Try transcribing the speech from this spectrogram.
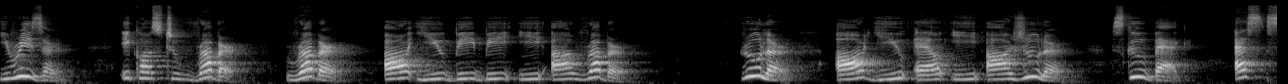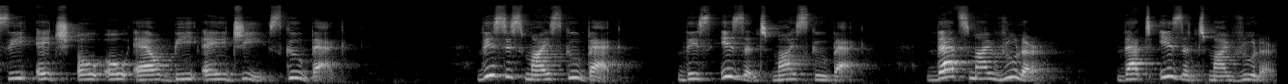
Eraser equals to rubber, rubber, R U B B E R, rubber. Ruler, R U L E R, ruler. School bag, S C H O O L B A G, school bag. This is my school bag. This isn't my school bag. That's my ruler. That isn't my ruler.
